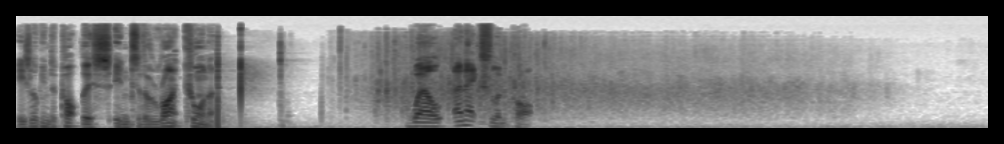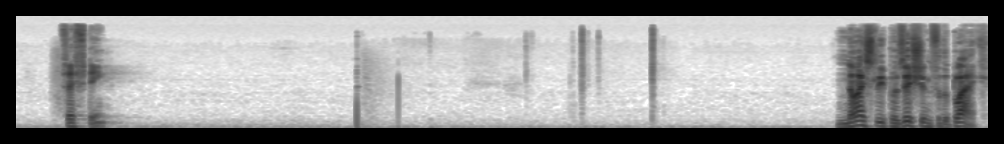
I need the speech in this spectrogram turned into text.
He's looking to pop this into the right corner. Well, an excellent pot. Fifteen. Nicely positioned for the black.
